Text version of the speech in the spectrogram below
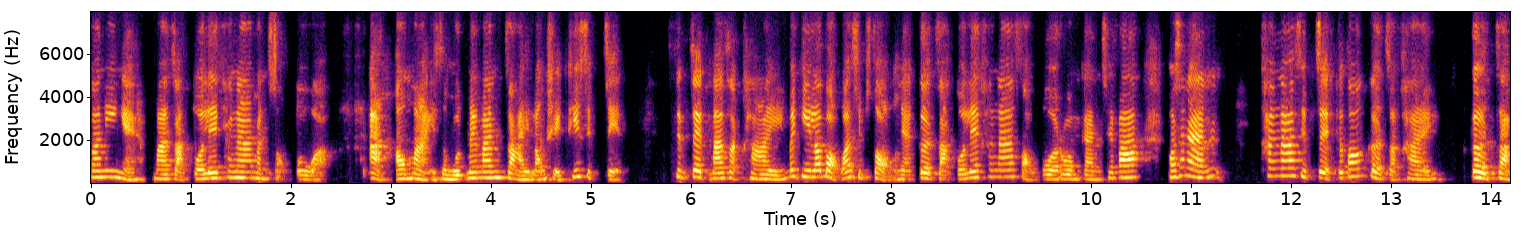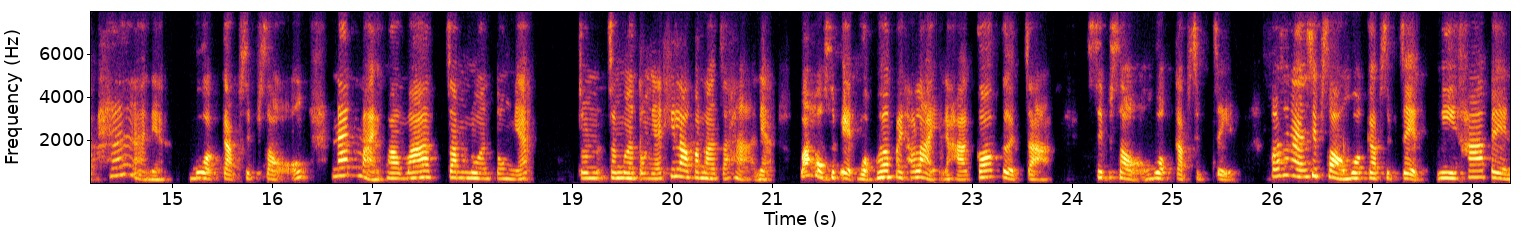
ก็นี่ไง มาจากตัวเลขข้างหน้ามัน2ตัวอะเอาใหม่สมมติไม่มั่นใจลองเช็คที่17 17มาจากใคร เมื่อกี้เราบอกว่า12เนี่ยเกิดจากตัวเลขข้างหน้า2ตัวรวมกันใช่ปะเพราะฉะนั้นข้างหน้า17ก็ต้องเกิดจากใคร เกิดจาก5เนี่ยบวกกับ12นั่นหมายความว่าจำนวนตรงเนี้ยจำจำนวนตรงเนี้ยที่เรากำลังจะหาเนี่ยว่า 61 บวกเพิ่มไปเท่าไหร่นะคะ ก็เกิดจาก 12 บวกกับ 17 เพราะฉะนั้น 12 บวกกับ 17 มีค่าเป็น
